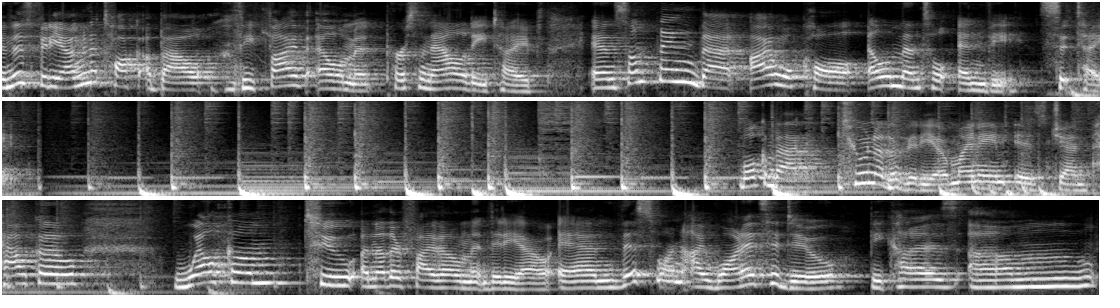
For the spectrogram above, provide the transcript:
In this video, I'm going to talk about the five element personality types and something that I will call elemental envy. Sit tight. Welcome back to another video. My name is Jen Palko. Welcome to another five element video. And this one I wanted to do because um,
